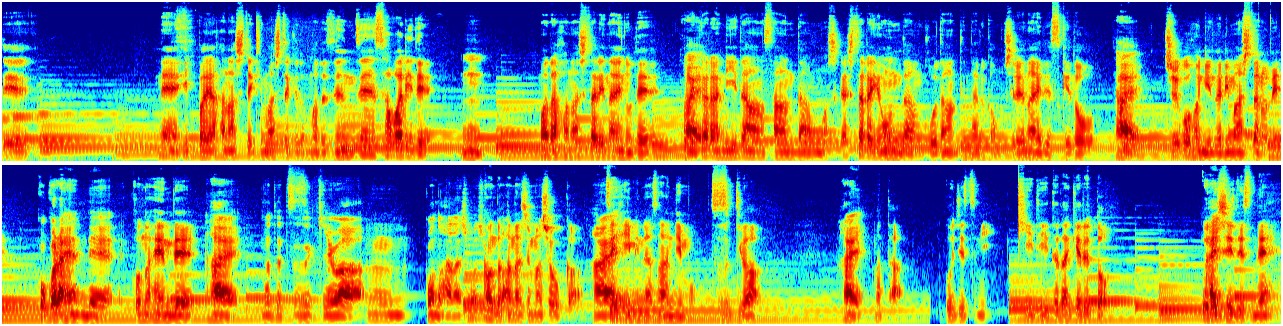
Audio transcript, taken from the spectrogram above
でねいっぱい話してきましたけどまだ全然触りでうん、まだ話し足りないのでこはいれから2段3段もしかしたら4段5段ってなるかもしれないですけどはい。15分になりましたのでここら辺で、この辺で、はい。また続きはうん、今度話しましょうか。今度話しましょうか、はい。ぜひ皆さんにも続きははい。また後日に聞いていただけると嬉しいですね、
